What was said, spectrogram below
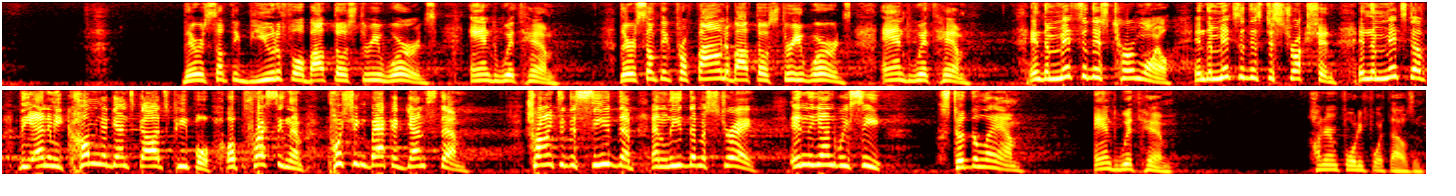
There is something beautiful about those three words, and with him. There is something profound about those three words, and with him. In the midst of this turmoil, in the midst of this destruction, in the midst of the enemy coming against God's people, oppressing them, pushing back against them, trying to deceive them and lead them astray, in the end, we see stood the Lamb and with him 144,000.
